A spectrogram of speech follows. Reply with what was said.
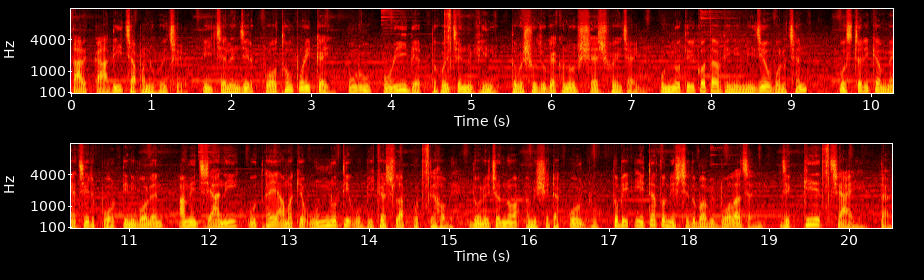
তার কাঁধেই চাপানো হয়েছিল। এই চ্যালেঞ্জের প্রথম পরীক্ষায় পুরোপুরি ব্যর্থ হয়েছেন ভিনি, তবে সুযোগ এখনও শেষ হয়ে যায়নি। উন্নতির কথা ভিনি নিজেও বলেছেন, কোস্টারিকা ম্যাচের পর তিনি বলেন, আমি জানি কোথায় আমাকে উন্নতি ও বিকাশ লাভ করতে হবে। দলের জন্য আমি সেটা করব। তবে এটা তো নিশ্চিতভাবে বলা যায় যে কে চায় তার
